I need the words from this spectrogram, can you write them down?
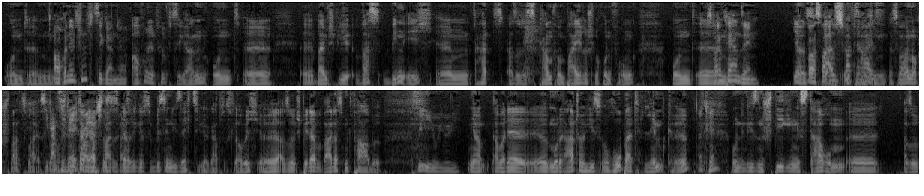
Und ähm, Auch in den 50ern, ja. auch in den 50ern und äh, äh, beim Spiel Was bin ich ähm, hat, also das kam vom Bayerischen Rundfunk und äh, Das war im Fernsehen. Ja, aber es war alles schwarz-weiß. Es war noch schwarz-weiß. Die ganze Genau. Welt war ja es- schwarz-weiß. es bis in die 60er gab es, glaube ich. Äh, also später war das mit Farbe. Ui, ui, ui. Ja, aber der äh, Moderator hieß Robert Lemke Okay. und in diesem Spiel ging es darum, äh, also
